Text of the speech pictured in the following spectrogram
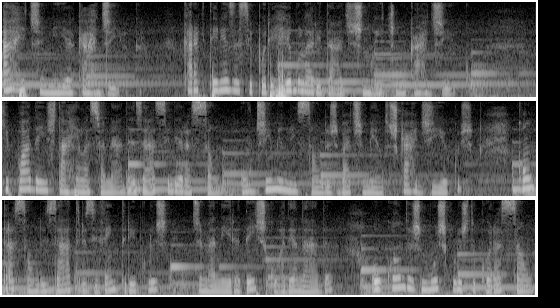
Arritmia cardíaca caracteriza-se por irregularidades no ritmo cardíaco, que podem estar relacionadas à aceleração ou diminuição dos batimentos cardíacos, contração dos átrios e ventrículos de maneira descoordenada, ou quando os músculos do coração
